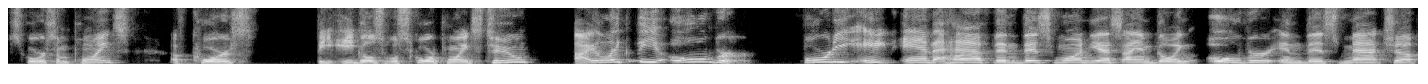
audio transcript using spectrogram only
score some points. Of course, the Eagles will score points too. I like the over 48 and a half in this one. Yes, I am going over in this matchup.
